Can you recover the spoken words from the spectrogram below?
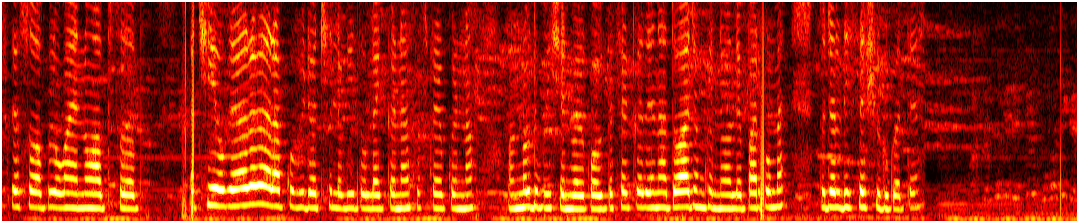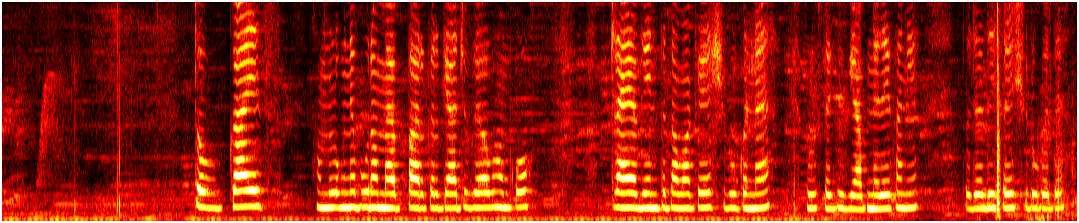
गाइस कैसे आप लोग? आए नो आप सब अच्छे हो गया और अगर आपको वीडियो अच्छी लगी तो लाइक करना सब्सक्राइब करना और नोटिफिकेशन बेल कॉल पे सेट कर देना। तो आज हम खेलने वाले पार्कों में। तो जल्दी से शुरू करते हैं। तो गाइस हम लोग ने पूरा मैप पार करके आ चुके हैं। अब हमको ट्राई अगेन पे दबा के शुरू करना है। शुरू से क्योंकि आपने देखा नहीं है। तो जल्दी से शुरू करते हैं।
